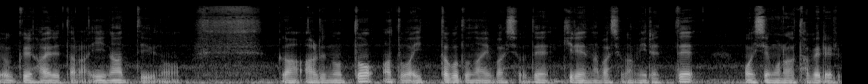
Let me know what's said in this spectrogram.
ゆっくり入れたらいいなっていうのがあるのとあとは行ったことない場所で綺麗な場所が見れて美味しいものが食べれる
